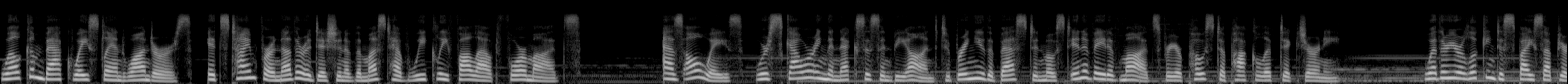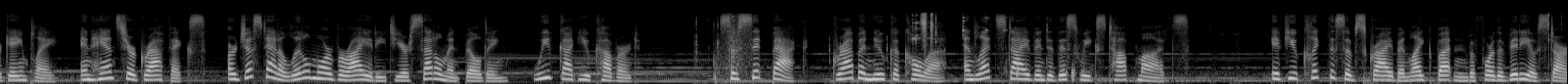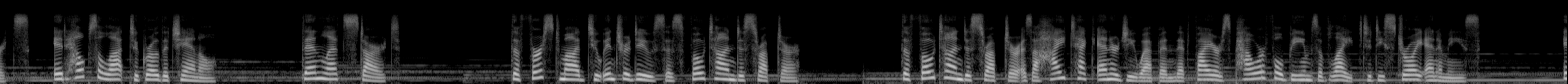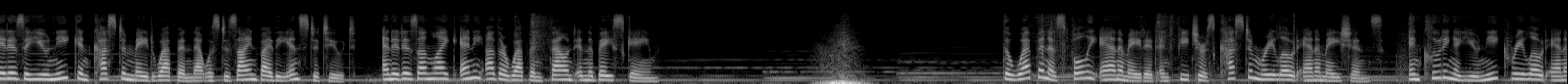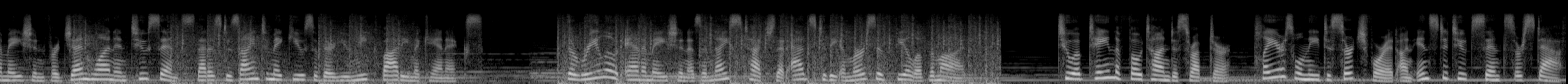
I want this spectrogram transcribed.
Welcome back Wasteland Wanderers, it's time for another edition of the must-have weekly Fallout 4 mods. As always, we're scouring the Nexus and beyond to bring you the best and most innovative mods for your post-apocalyptic journey. Whether you're looking to spice up your gameplay, enhance your graphics, or just add a little more variety to your settlement building, we've got you covered. So sit back, grab a Nuka-Cola, and let's dive into this week's top mods. If you click the subscribe and like button before the video starts, it helps a lot to grow the channel. Then let's start. The first mod to introduce is Photon Disruptor. The Photon Disruptor is a high-tech energy weapon that fires powerful beams of light to destroy enemies. It is a unique and custom-made weapon that was designed by the Institute, and it is unlike any other weapon found in the base game. The weapon is fully animated and features custom reload animations, including a unique reload animation for Gen 1 and 2 synths that is designed to make use of their unique body mechanics. The reload animation is a nice touch that adds to the immersive feel of the mod. To obtain the Photon Disruptor, players will need to search for it on Institute synths or staff.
